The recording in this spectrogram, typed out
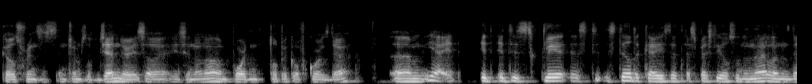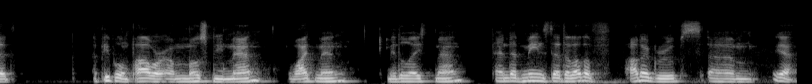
goes, for instance, in terms of gender, is, a, is another important topic, of course, there. Um, yeah, it, it, it is clear, it's still the case that, especially also in the Netherlands, that people in power are mostly men, white men, middle aged men. And that means that a lot of other groups, um, yeah,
